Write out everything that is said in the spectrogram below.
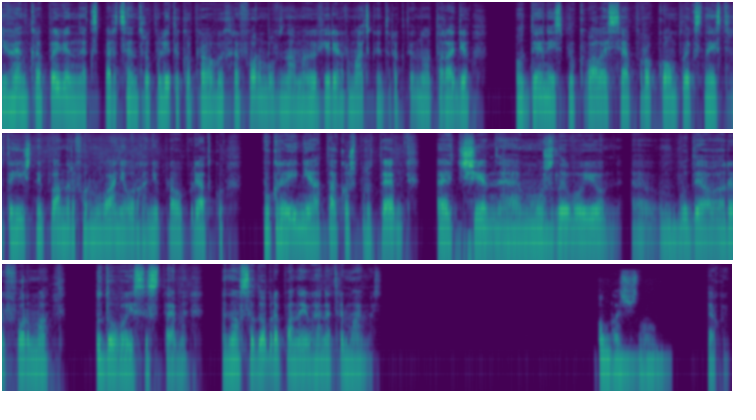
Євген Крапивін, експерт Центру політико-правових реформ, був з нами в ефірі громадського інтерактивного та радіо 1 і спілкувалися про комплексний стратегічний план реформування органів правопорядку в Україні, а також про те, е, чи е, можливою е, буде реформа судової системи. На все добре, пане Євгене, тримаємось. Побачення. Дякую.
